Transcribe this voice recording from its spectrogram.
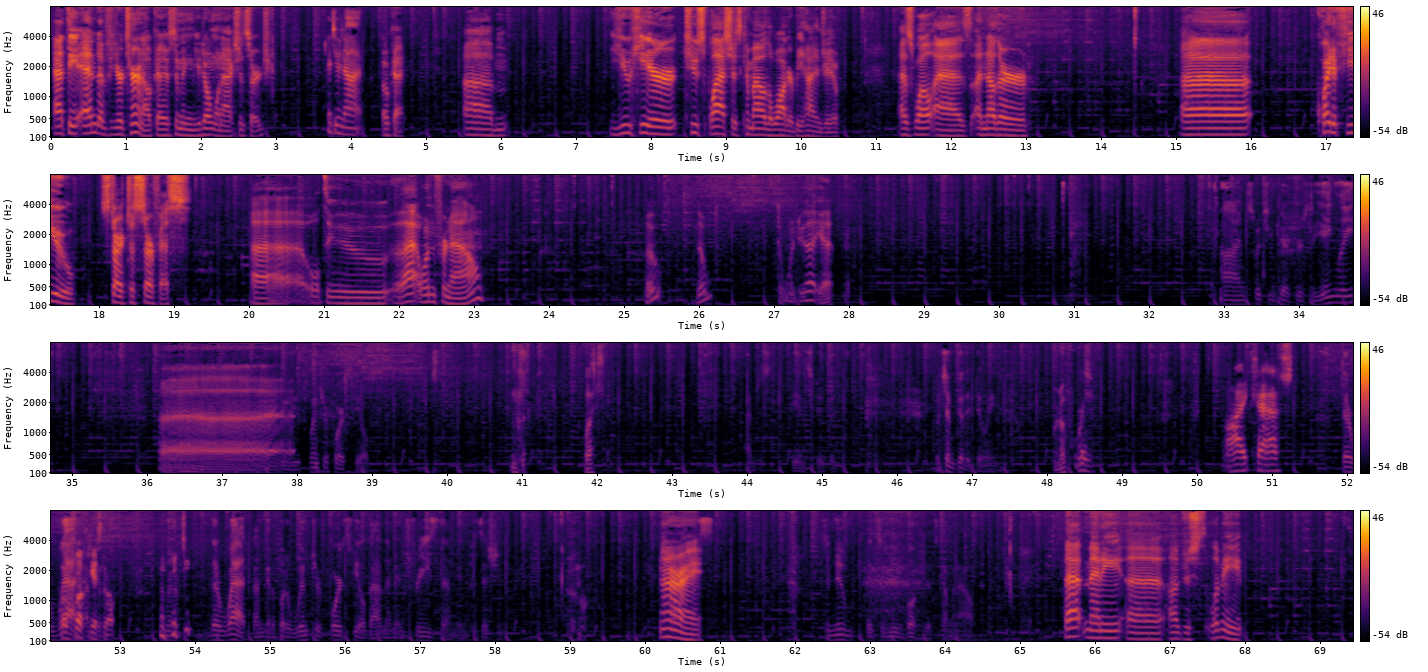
At the end of your turn, okay, assuming you don't want to action surge. I do not. Okay. Um, you hear two splashes come out of the water behind you, as well as another. Uh, quite a few start to surface, Uh, we'll do that one for now. Oh, nope. Don't want to do that yet. I'm switching characters to Yingli. Uh, use Winter Force Field. What? I'm just being stupid, which I'm good at doing. Run a force? I cast. They're Go wet. fuck I'm yourself. Gonna, gonna, they're wet. I'm gonna put a Winter Force Field on them and freeze them in position. all right. It's, it's a new. It's a new book that's coming out. That many. Uh, I'll just let me.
